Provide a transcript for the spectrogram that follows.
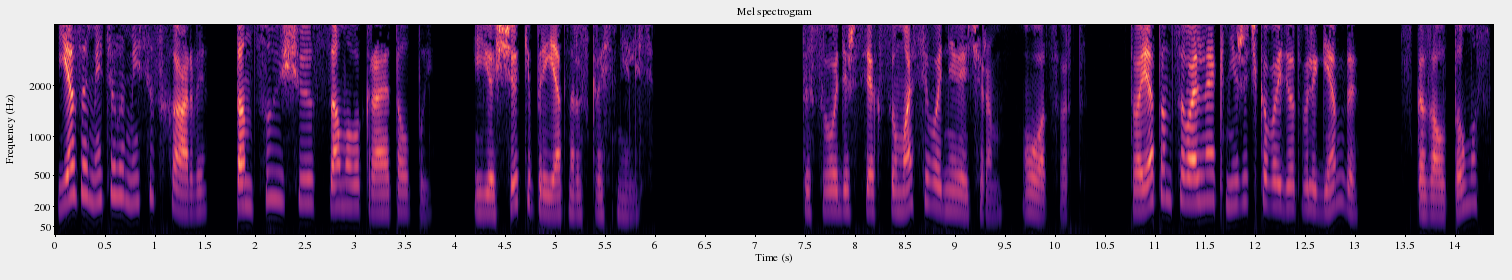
я заметила миссис Харви, танцующую с самого края толпы. Ее щеки приятно раскраснелись. Ты сводишь всех с ума сегодня вечером, Уотсворт. Твоя танцевальная книжечка войдет в легенды, сказал Томас,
